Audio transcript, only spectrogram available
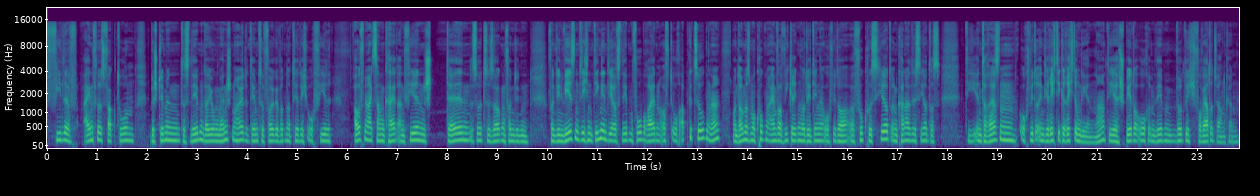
viele Einflussfaktoren bestimmen das Leben der jungen Menschen heute. Demzufolge wird natürlich auch viel Aufmerksamkeit an vielen Stellen sozusagen von den, von den wesentlichen Dingen, die aufs Leben vorbereiten, oft auch abgezogen. Ne? Und da müssen wir gucken, einfach, wie kriegen wir die Dinge auch wieder äh, fokussiert und kanalisiert, dass die Interessen auch wieder in die richtige Richtung gehen, ne? die später auch im Leben wirklich verwertet werden können.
